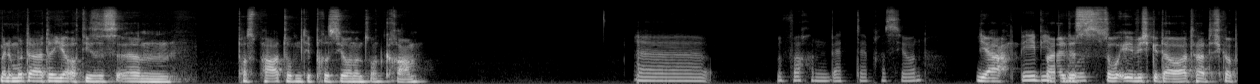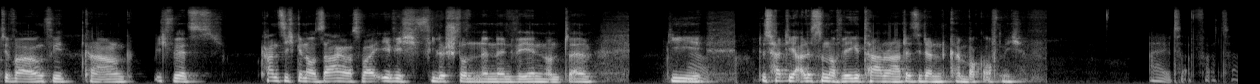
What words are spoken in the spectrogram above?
meine Mutter hatte ja auch dieses ähm, Postpartum, Depression und so ein Kram. Äh, Wochenbettdepression. Ja, Baby weil das so ewig gedauert hat. Ich glaube, die war irgendwie, keine Ahnung, ich will jetzt, kann es nicht genau sagen, es war ewig viele Stunden in den Wehen und ähm, die, Ja. das hat ihr alles nur noch wehgetan und hatte sie dann keinen Bock auf mich. Alter Vater.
